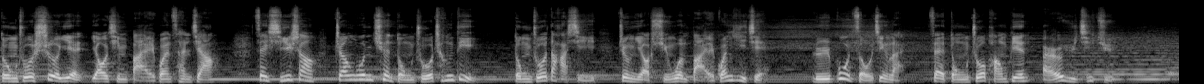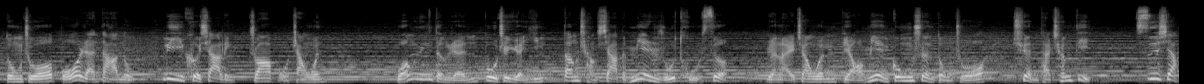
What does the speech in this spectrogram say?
董卓设宴邀请百官参加。在席上，张温劝董卓称帝，董卓大喜，正要询问百官意见，吕布走进来，在董卓旁边耳语几句，董卓勃然大怒，立刻下令抓捕张温。王允等人不知原因，当场吓得面如土色。原来张温表面恭顺董卓，劝他称帝，私下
